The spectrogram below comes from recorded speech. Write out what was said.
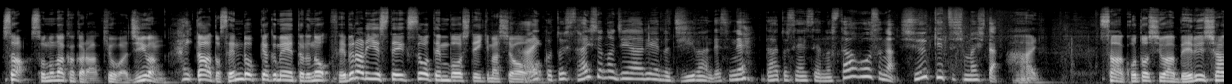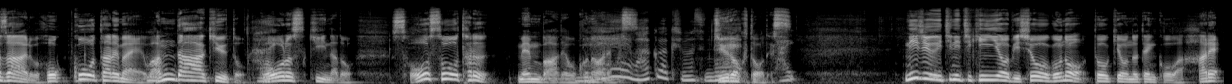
さあその中から今日は G1、はい、ダート1600メートルのフェブラリーステークスを展望していきましょう。はい今年最初の JRA の G1 ですね。ダート戦線のスターホースが集結しました。はい。さあ今年はベルシャザールホッコータルマエ、うん、ワンダーアキュート、ゴールスキーなどそうそうたるメンバーで行われます。ワクワクしますね。16頭です。はい21日金曜日正午の東京の天候は晴れ、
